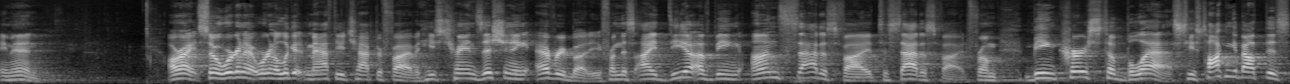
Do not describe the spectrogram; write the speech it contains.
amen. All right, so we're going we're gonna look at Matthew chapter 5, and he's transitioning everybody from this idea of being unsatisfied to satisfied, from being cursed to blessed. He's talking about this,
